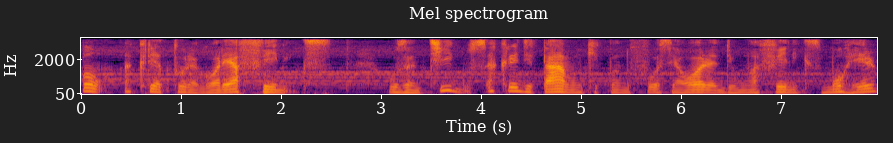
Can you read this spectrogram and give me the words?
Bom, a criatura agora é a Fênix. Os antigos acreditavam que quando fosse a hora de uma fênix morrer,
